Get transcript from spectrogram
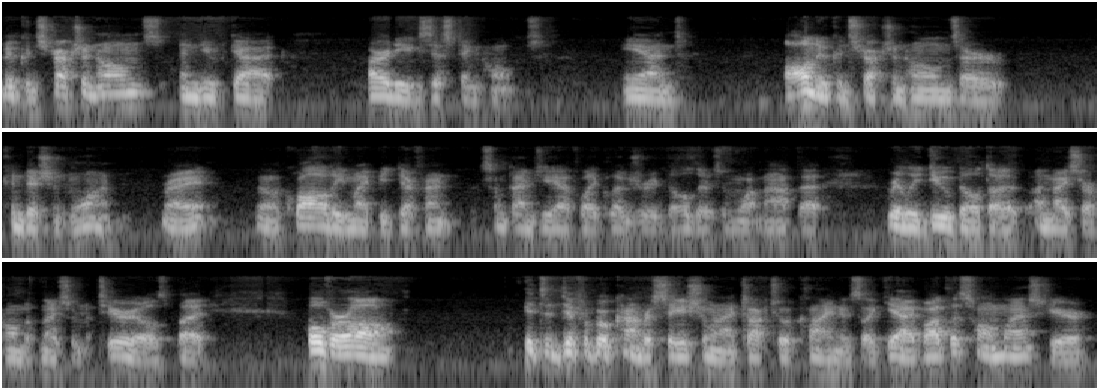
new construction homes and you've got already existing homes. And all new construction homes are condition one, right? You know, the quality might be different. Sometimes you have like luxury builders and whatnot that really do build a, a nicer home with nicer materials. But overall, it's a difficult conversation when I talk to a client who's like, Yeah, I bought this home last year.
